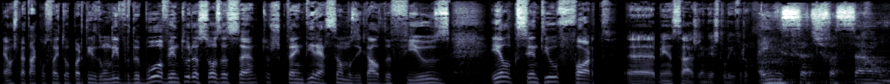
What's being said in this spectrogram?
é um espetáculo feito a partir de um livro de Boa Ventura Souza Santos, que tem direção musical de Fuse, ele que sentiu forte a mensagem deste livro. A insatisfação,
